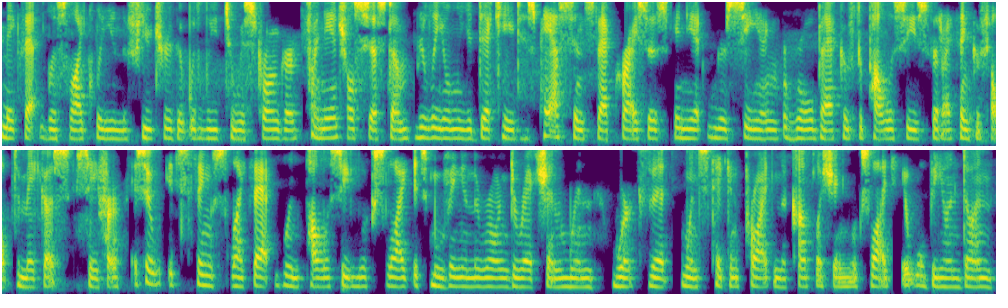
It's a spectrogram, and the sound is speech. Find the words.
make that less likely in the future that would lead to a stronger financial system. Really, only a decade has passed since that crisis, and yet we're seeing a rollback of the policies that I think have helped to make us safer. So it's things like that when policy looks like it's moving in the wrong direction, when work that one's taken pride in accomplishing looks like it will be undone.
